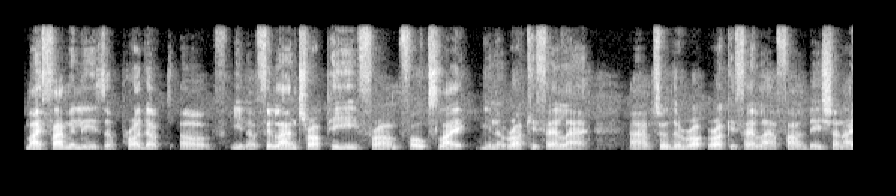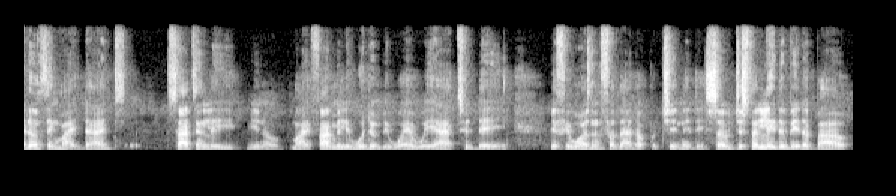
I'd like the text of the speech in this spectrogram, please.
my family is a product of you know philanthropy from folks like you know Rockefeller um, through the Ro- Rockefeller Foundation. I don't think my dad, certainly you know my family wouldn't be where we are today if it wasn't for that opportunity. So just a little bit about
